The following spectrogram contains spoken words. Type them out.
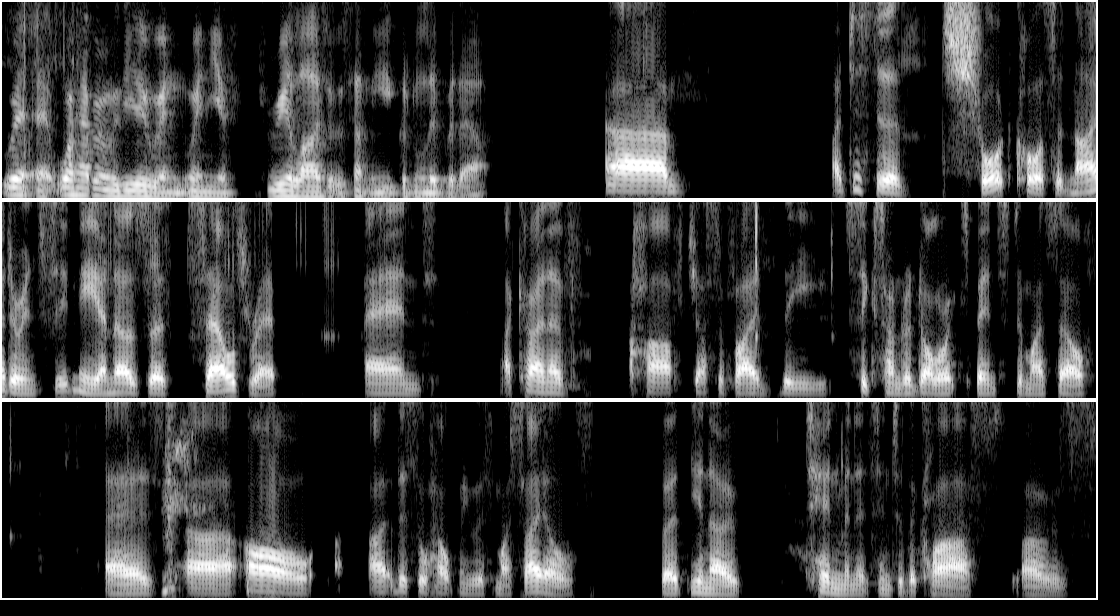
where, what happened with you when, when you realized it was something you couldn't live without? Um, I just did a short course at NIDA in Sydney and I was a sales rep and I kind of half justified the $600 expense to myself as uh, oh this will help me with my sales. But you know 10 minutes into the class i was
